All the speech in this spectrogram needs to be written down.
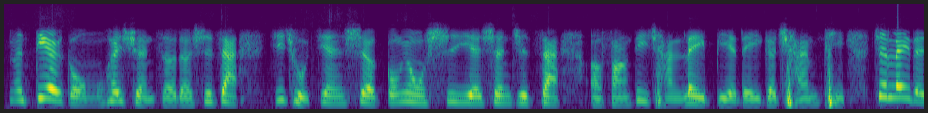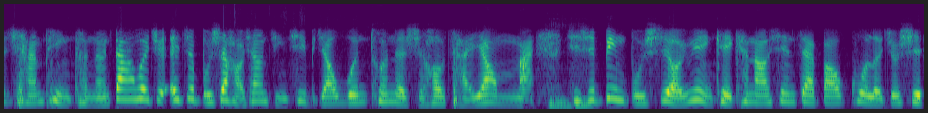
那第二个我们会选择的是在基础建设、公用事业，甚至在呃房地产类别的一个产品。这类的产品可能大家会觉得，哎，这不是好像景气比较温吞的时候才要买？其实并不是哦，因为你可以看到现在包括了，就是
